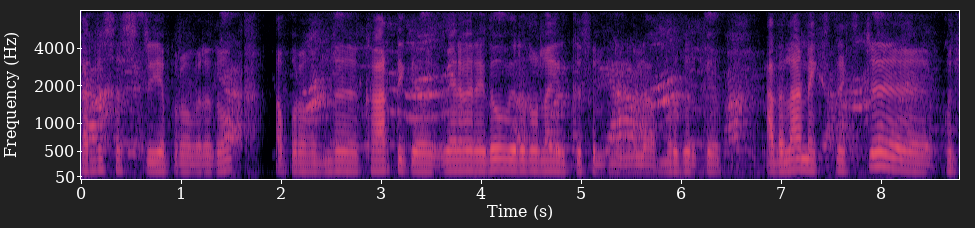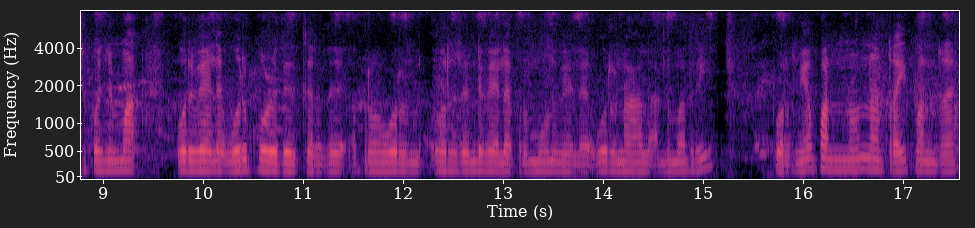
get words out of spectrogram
கந்த சஷ்டி அப்புறம் விரதம். அப்புறம் வந்து கார்த்திகை வேறு வேறு ஏதோ விரதம்லாம் இருக்குது சொல்லுவாங்களா முருகருக்கு. அதெல்லாம் நெக்ஸ்ட் நெக்ஸ்ட்டு கொஞ்சம் கொஞ்சமாக ஒரு வேளை ஒரு பொழுது இருக்கிறது. அப்புறம் ஒரு ஒரு ரெண்டு வேளை அப்புறம் மூணு வேளை ஒரு நாள் அந்த மாதிரி பொறுமையாக பண்ணணுன்னு நான் ட்ரை பண்ணுறேன்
